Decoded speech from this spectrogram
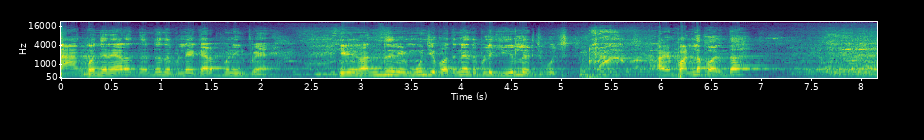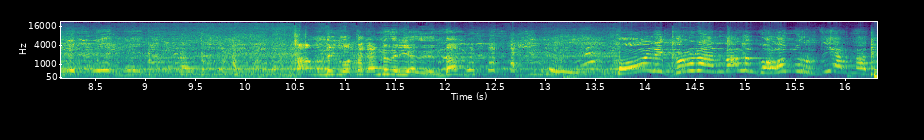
நான் கொஞ்ச நேரம் தந்து அந்த பிள்ளைய கரெக்ட் பண்ணியிருப்பேன். இவன் வந்து இவன் மூஞ்சி பார்த்தோன்னே அந்த பிள்ளைக்கு இருள் அடிச்சு போச்சு. அவன் பல்ல பாருந்தா. ஆ முண்டைக்கு ஒத்த கண்ணு தெரியாது. இந்தா. கோழி குருடா இருந்தாலும் குழம்பு ருசியா இருந்தாது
